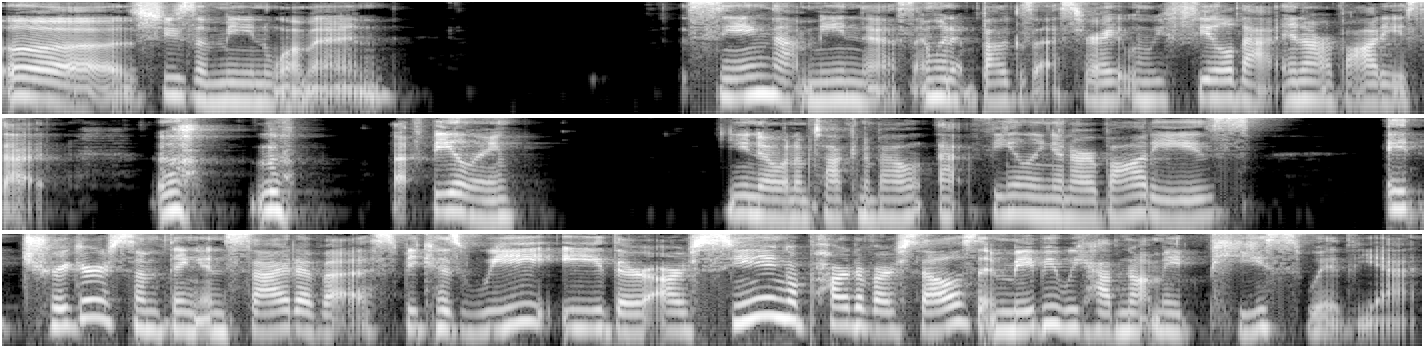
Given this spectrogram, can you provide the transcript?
Ugh, she's a mean woman. Seeing that meanness and when it bugs us, right? When we feel that in our bodies, that, ugh, ugh, that feeling, you know what I'm talking about, that feeling in our bodies, it triggers something inside of us because we either are seeing a part of ourselves that maybe we have not made peace with yet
